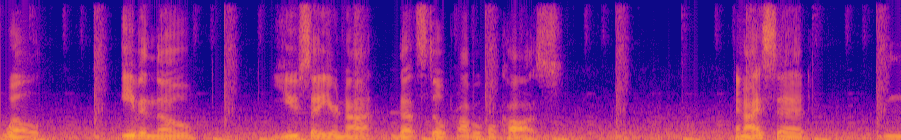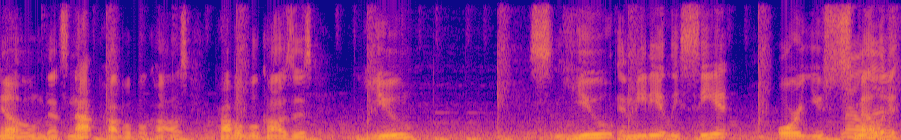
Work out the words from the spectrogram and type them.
well, even though you say you're not, that's still probable cause. And I said, no, that's not probable cause. Probable cause is you you immediately see it or you smell, Smell it,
